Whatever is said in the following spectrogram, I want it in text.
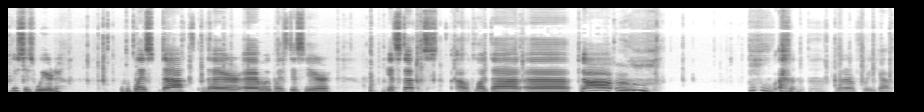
this is weird. If we place that there and we place this here, gets that out like that. Uh, no! Gonna freak out.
